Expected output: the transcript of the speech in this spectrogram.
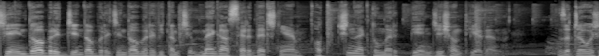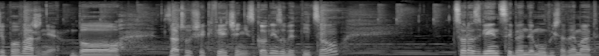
Dzień dobry, dzień dobry, dzień dobry, witam Cię mega serdecznie. Odcinek numer 51. Zaczęło się poważnie, bo zaczął się kwiecień. Zgodnie z obietnicą, coraz więcej będę mówić na temat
